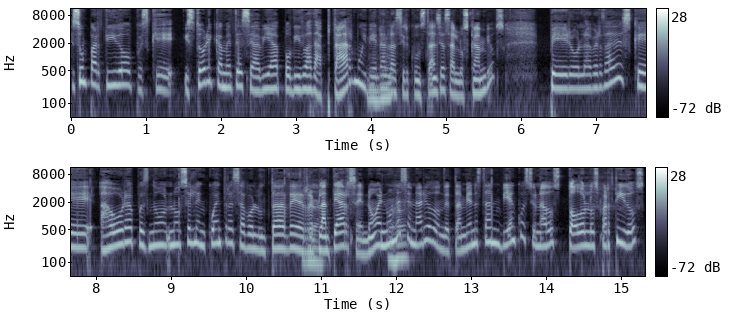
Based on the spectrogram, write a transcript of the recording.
es un partido pues que históricamente se había podido adaptar muy bien a las circunstancias, a los cambios, pero la verdad es que ahora pues no, no se le encuentra esa voluntad de replantearse, ¿no? En un escenario donde también están bien cuestionados todos los partidos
